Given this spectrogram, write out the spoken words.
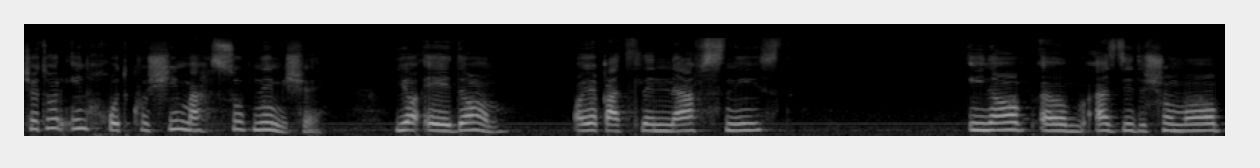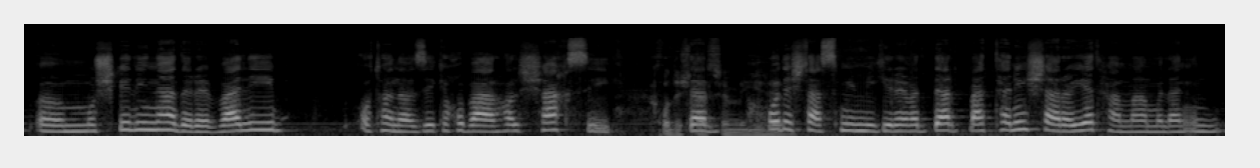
چطور این خودکشی محسوب نمیشه؟ یا اعدام؟ آیا قتل نفس نیست؟ اینا از دید شما مشکلی نداره ولی اتانازی که خب به حال شخصی خودش تصمیم می‌گیره. خودش تصمیم می‌گیره و در بدترین شرایط هم معمولا این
